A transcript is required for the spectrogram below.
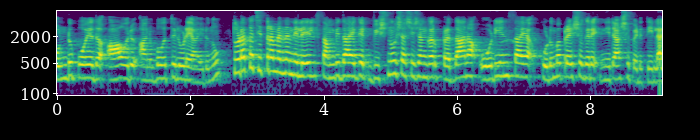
കൊണ്ടുപോയത് ആ ഒരു അനുഭവത്തിലൂടെയായിരുന്നു. തുടക്ക ചിത്രം എന്ന നിലയിൽ സംവിധായകൻ വിഷ്ണു ശശിശങ്കർ പ്രധാന ഓഡിയൻസായ കുടുംബ പ്രേക്ഷകരെ നിരാശപ്പെടുത്തിയില്ല.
